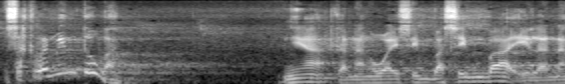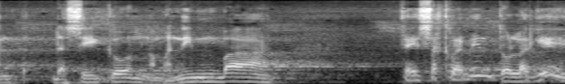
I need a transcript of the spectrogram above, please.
Sakramento ba? Nya kanang way simba-simba ila nang dasigon nga manimba. Kay sakramento lagi.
